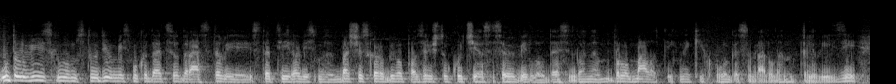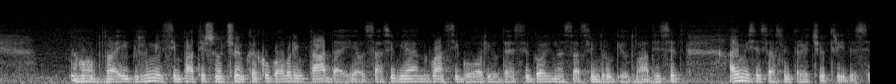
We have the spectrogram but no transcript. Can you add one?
U televizijskom studiju mi smo kod dece odrastali, statirali smo, baš je skoro bilo pozorište u kući, ja sam sebe videla u 10 godina, vrlo malo tih nekih uloga sam radila na televiziji. Ovaj, bilo mi je simpatično čujem kako govorim tada, jer sasvim jedan glas je govorio 10 godina, sasvim drugi od 20, a ja mislim sasvim treći od 30.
